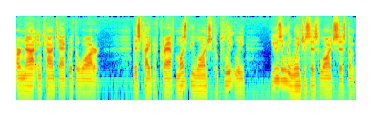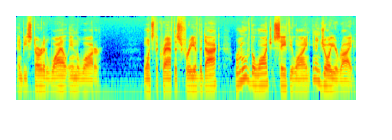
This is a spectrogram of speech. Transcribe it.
are not in contact with the water. This type of craft must be launched completely using the winch assist launch system and be started while in the water. Once the craft is free of the dock, remove the launch safety line and enjoy your ride.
